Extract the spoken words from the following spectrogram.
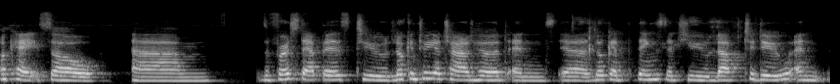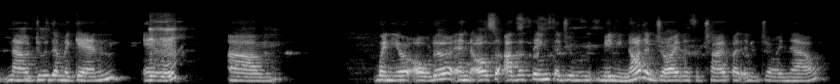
Okay, so um, the first step is to look into your childhood and uh, look at things that you love to do and now do them again and, mm-hmm. um, when you're older and also other things that you maybe not enjoyed as a child but enjoy now.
